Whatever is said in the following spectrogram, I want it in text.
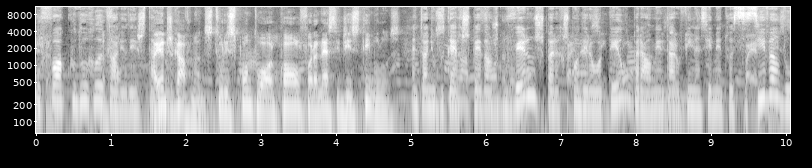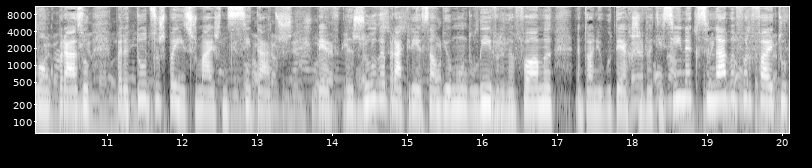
o foco do relatório deste ano. I urge governments to respond to our call for an SDG stimulus. António Guterres pede aos governos para responder ao apelo para aumentar o financiamento acessível de longo prazo para todos os países mais necessitados Pede ajuda para a criação de um mundo livre da fome. António Guterres vaticina que, se nada for feito,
